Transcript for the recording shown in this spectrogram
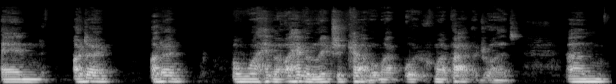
and I don't. I don't. Oh, I have. A, I have an electric car, but my my partner drives, um,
